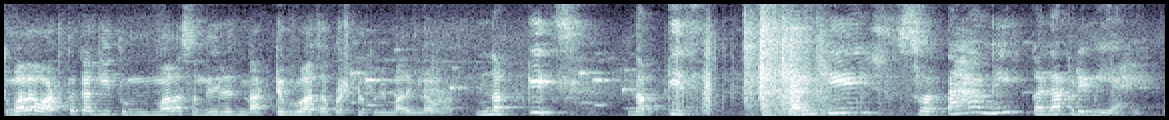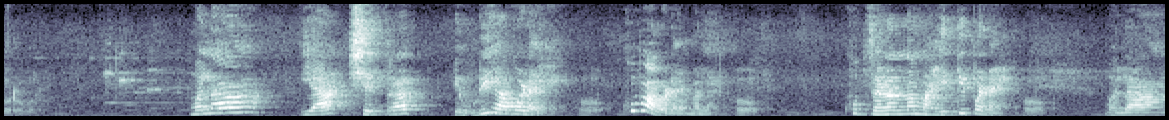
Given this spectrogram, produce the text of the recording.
तुम्हाला वाटतं का की तुम्हाला संधी दिली तर नाट्यगृहाचा प्रश्न तुम्ही मार्गी लावणार? नक्कीच. नक्कीच. कारण की स्वतः मी कलाप्रेमी आहे. बरोबर. मला या क्षेत्रात एवढी आवड आहे. हो. खूप आवड आहे मला. हो. खूप जणांना माहिती पण आहे. हो. मला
